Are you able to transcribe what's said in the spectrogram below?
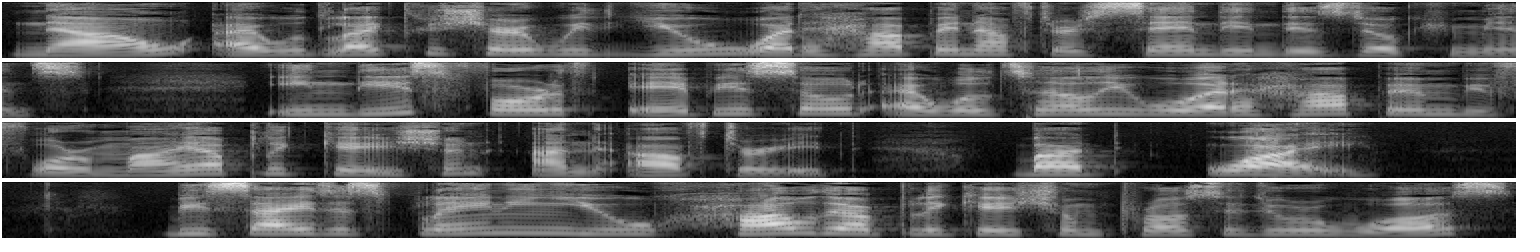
Now, I would like to share with you what happened after sending these documents. In this fourth episode, I will tell you what happened before my application and after it. But why? Besides explaining you how the application procedure was,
